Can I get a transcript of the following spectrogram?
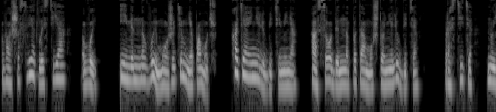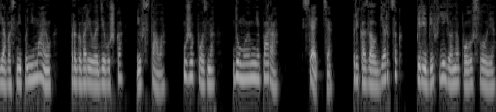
Ваша светлость, я... Вы. Именно вы можете мне помочь, хотя и не любите меня, особенно потому, что не любите. Простите, но я вас не понимаю, проговорила девушка и встала. Уже поздно. Думаю, мне пора. Сядьте, приказал герцог, перебив ее на полуслове.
